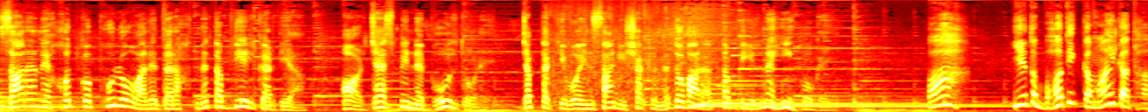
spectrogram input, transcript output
जारा ने खुद को फूलों वाले दरख्त में तब्दील कर दिया और जैस्मिन ने फूल तोड़े जब तक कि वो इंसानी शक्ल में दोबारा तब्दील नहीं हो गई। वाह ये तो बहुत ही कमाल का था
